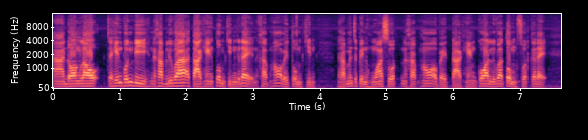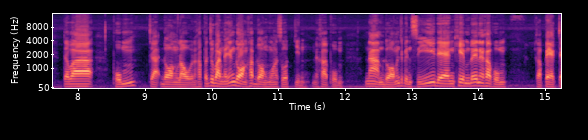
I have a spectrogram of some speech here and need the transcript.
อ่าดองเราจะเห็นผลดีนะครับหรือว่าตากแห้งต้มกินก็ได้นะครับเฮาเอาไปต้มกินนะครับมันจะเป็นหัวสดนะครับเฮาเอาไปตากแห้งก้อนหรือว่าต้มสดก็ได้ แต่ว่าผมจะดองเรานะครับปัจจุบันก็ยังดองครับดองหัวสดกินนะครับ ผมน้ำดองมันจะเป็นสีแดงเข้มเลยนะครับ ผมก็แปลกใจ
